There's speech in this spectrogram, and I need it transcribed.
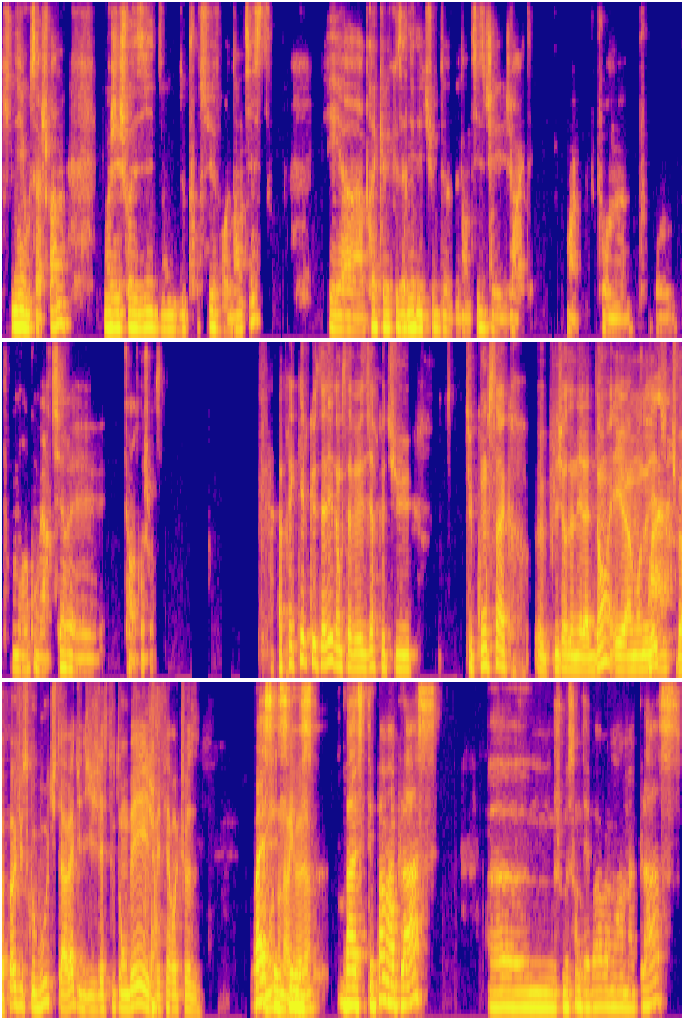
kiné ou sage-femme. Moi, j'ai choisi de poursuivre dentiste. Et euh, après quelques années d'études de, dentiste, j'ai arrêté pour, me reconvertir et faire autre chose. Après quelques années, donc ça veut dire que tu, tu consacres euh, plusieurs années là-dedans et à un moment donné, tu ne vas pas jusqu'au bout, tu t'arrêtes, tu dis je laisse tout tomber et je vais faire autre chose. Ouais, c'est bah, c'était pas ma place. Euh, je me sentais pas vraiment à ma place.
